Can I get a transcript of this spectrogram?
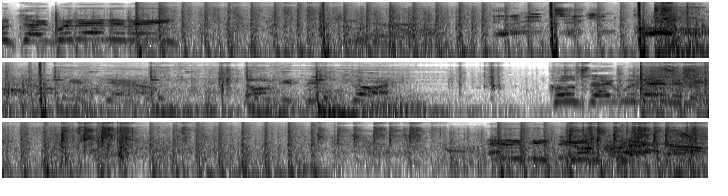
Contact with enemy. Enemy taking Bravo. Target down. Target in sight. Contact with enemy. Enemy contact. up!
